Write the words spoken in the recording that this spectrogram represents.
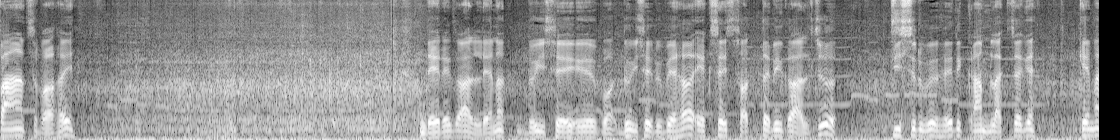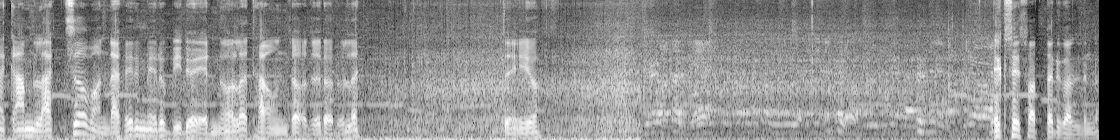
पाँच भयो है। धेरैको हाल्दैन दुई सय दुई सय रुपियाँ छ एक सय सत्तरीको हाल्छु। तिस रुपियाँ फेरि काम लाग्छ क्या। केमा काम लाग्छ भन्दाखेरि मेरो भिडियो हेर्नु होला थाहा हुन्छ हजुरहरूलाई। त्यही हो। एक सय सत्तरीको हालिदिनु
